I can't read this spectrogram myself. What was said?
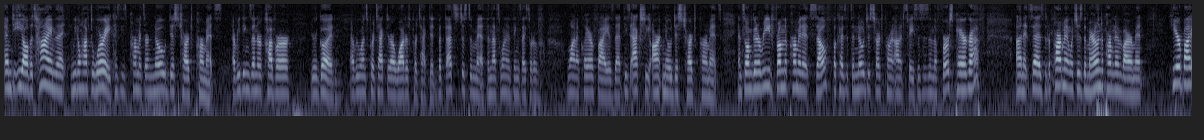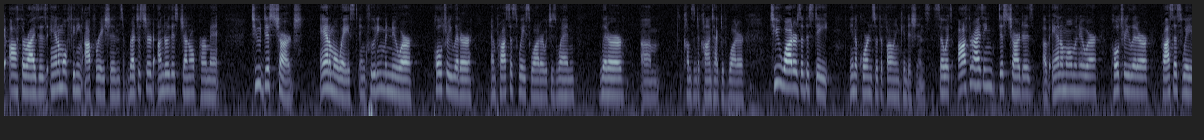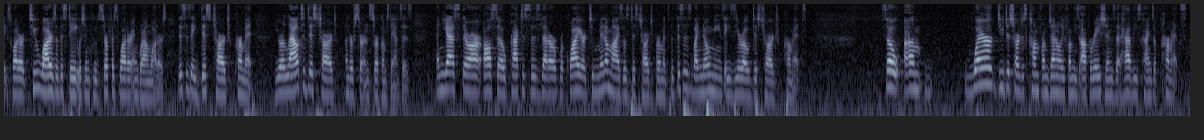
MDE all the time that we don't have to worry because these permits are no discharge permits. Everything's under cover. You're good. Everyone's protected. Our water's protected. But that's just a myth, and that's one of the things I sort of want to clarify is that these actually aren't no discharge permits. And so I'm going to read from the permit itself because it's a no discharge permit on its face. This is in the first paragraph. And it says the department, which is the Maryland Department of Environment, hereby authorizes animal feeding operations registered under this general permit to discharge animal waste, including manure, poultry litter, and processed wastewater, which is when litter um, comes into contact with water, to waters of the state in accordance with the following conditions. So it's authorizing discharges of animal manure, poultry litter, processed wastewater to waters of the state, which includes surface water and groundwaters. This is a discharge permit. You're allowed to discharge under certain circumstances. And yes, there are also practices that are required to minimize those discharge permits, but this is by no means a zero discharge permit. So, um, where do discharges come from generally from these operations that have these kinds of permits?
